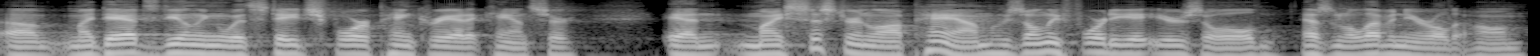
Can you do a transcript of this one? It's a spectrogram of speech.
Um, my dad's dealing with stage four pancreatic cancer. And my sister in law, Pam, who's only 48 years old, has an 11 year old at home,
